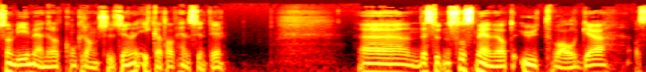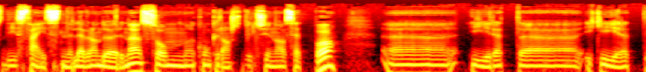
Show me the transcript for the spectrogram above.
som vi mener at Konkurransetilsynet ikke har tatt hensyn til. dessuten så mener vi at utvalget, altså de 16 leverandørene som Konkurransetilsynet har sett på, Uh, gir et, uh, ikke gir et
